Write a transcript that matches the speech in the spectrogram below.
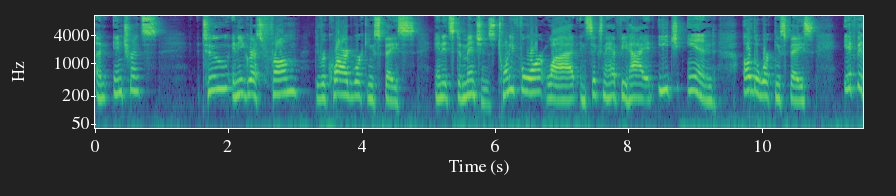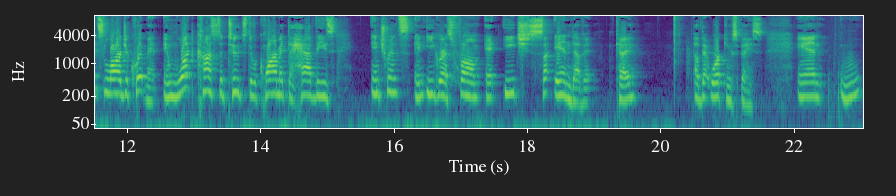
an entrance to and egress from the required working space and its dimensions 24 wide and 6.5 feet high at each end of the working space if it's large equipment. And what constitutes the requirement to have these entrance and egress from at each end of it okay of that working space? And w-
